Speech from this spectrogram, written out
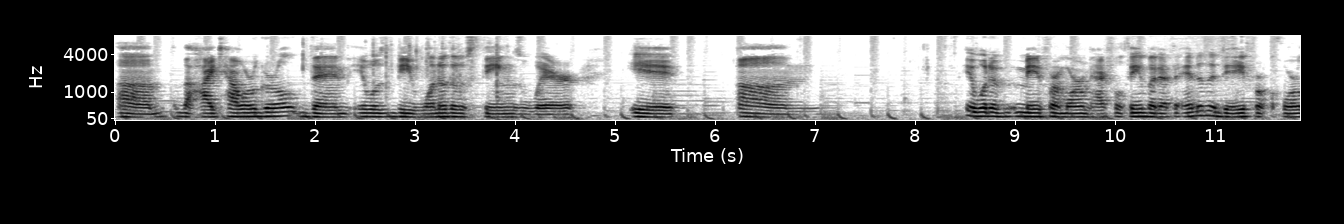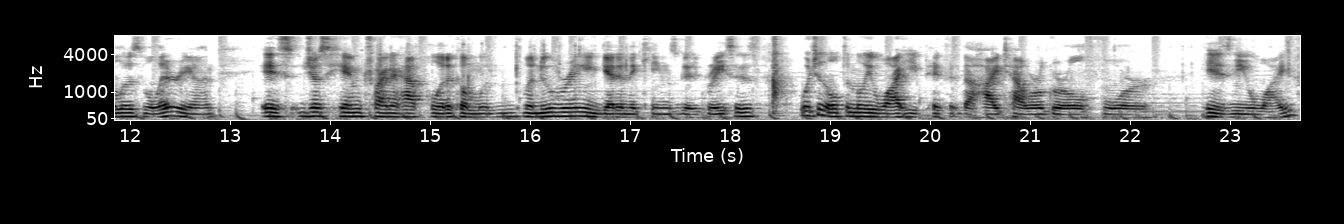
um, the Hightower girl, then it would be one of those things where it um, it would have made for a more impactful thing. But at the end of the day, for Corlys Velaryon, it's just him trying to have political maneuvering and get in the king's good graces, which is ultimately why he picked the Hightower girl for his new wife.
